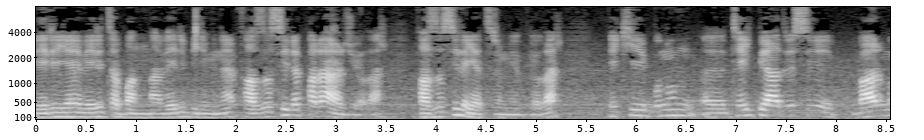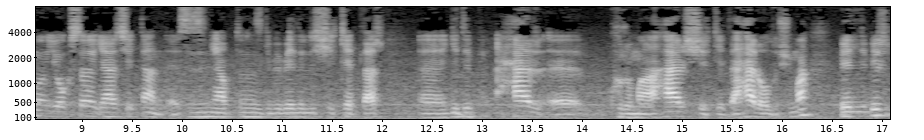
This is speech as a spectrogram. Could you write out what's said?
veriye, veri tabanına, veri bilimine fazlasıyla para harcıyorlar. Fazlasıyla yatırım yapıyorlar. Peki bunun e, tek bir adresi var mı yoksa gerçekten e, sizin yaptığınız gibi belirli şirketler e, gidip her e, kuruma, her şirkete, her oluşuma belli bir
